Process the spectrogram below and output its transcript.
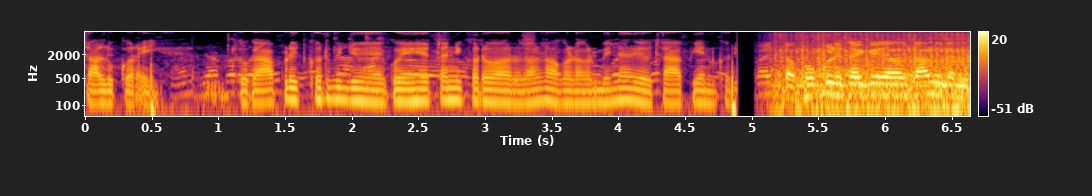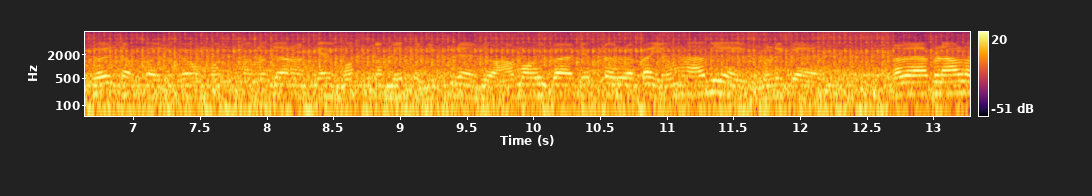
ચાલુ કરાવીએ તો કે આપણે જ કરવી જોઈએ કોઈ હેતા નહીં કરવાનું. ચાલો આગળ આગળ બિનારી ચા પીને કરી તો ફૂકડી થઈ ગઈ હવે ચાલુ તમે જોઈ શકો છો કેવો મસ્ત નજારા ક્યાંય મસ્ત મેં નીકળ્યા. જો આમાં ભાઈ ટ્રેક્ટર ભાઈ હમણાં આવી આવી મળી કે હવે આપણે હાલો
